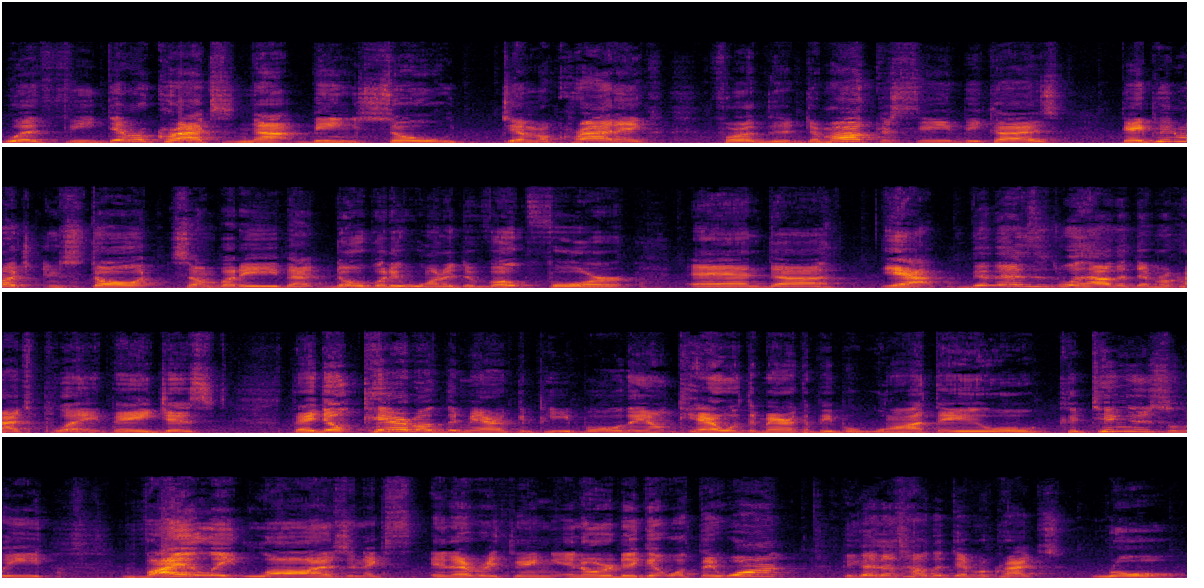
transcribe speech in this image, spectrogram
with the Democrats not being so democratic for the democracy because they pretty much installed somebody that nobody wanted to vote for. And uh, yeah, this is how the Democrats play. They just they don't care about the American people. They don't care what the American people want. They will continuously violate laws and, and everything in order to get what they want because that's how the Democrats roll.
